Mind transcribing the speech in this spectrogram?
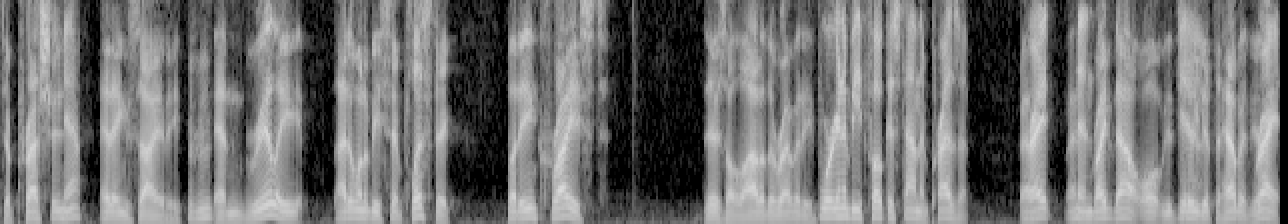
Depression Yeah. and anxiety. Mhm. And really, I don't want to be simplistic, but in Christ, there's a lot of the remedy. We're going to be focused on the present. right? And right now, oh, until Yeah. you get to heaven. right.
